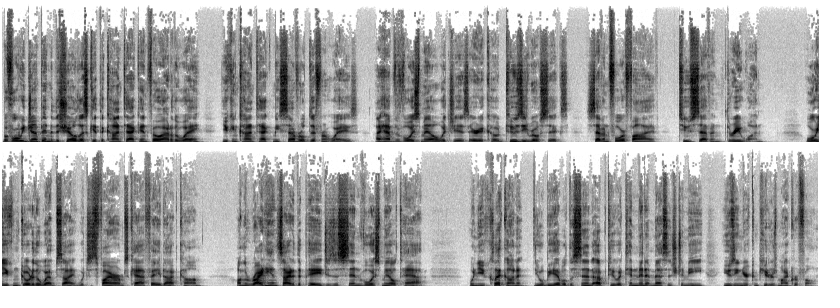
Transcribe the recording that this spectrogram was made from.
Before we jump into the show, let's get the contact info out of the way. You can contact me several different ways. I have the voicemail, which is area code 206 745 2731, or you can go to the website, which is firearmscafe.com. On the right hand side of the page is a send voicemail tab. When you click on it, you will be able to send up to a 10 minute message to me using your computer's microphone.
